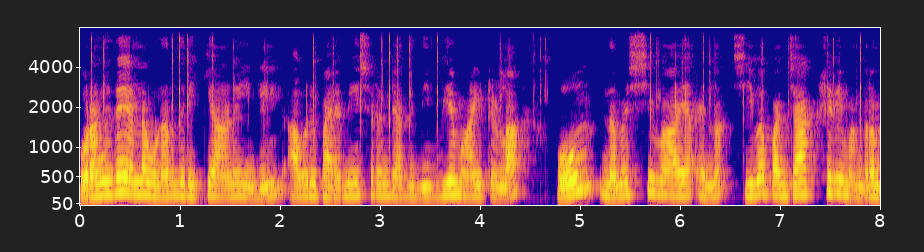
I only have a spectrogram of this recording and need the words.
ഉറങ്ങുകയല്ല ഉണർന്നിരിക്കുകയാണ് എങ്കിൽ ആ ഒരു പരമേശ്വരന്റെ അതിദിവ്യമായിട്ടുള്ള ഓം നമശിവായ എന്ന ശിവപഞ്ചാക്ഷരി മന്ത്രം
